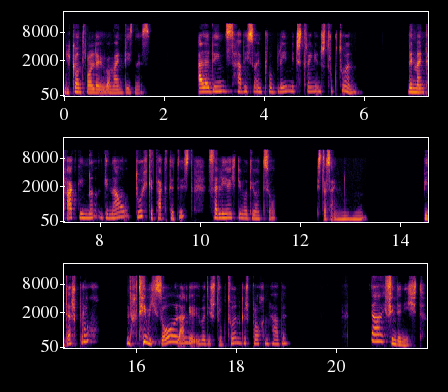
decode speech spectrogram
die Kontrolle über mein Business. Allerdings habe ich so ein Problem mit strengen Strukturen. Wenn mein Tag genau, genau durchgetaktet ist, verliere ich die Motivation. Ist das ein Widerspruch, nachdem ich so lange über die Strukturen gesprochen habe? Ja, ich finde nicht.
